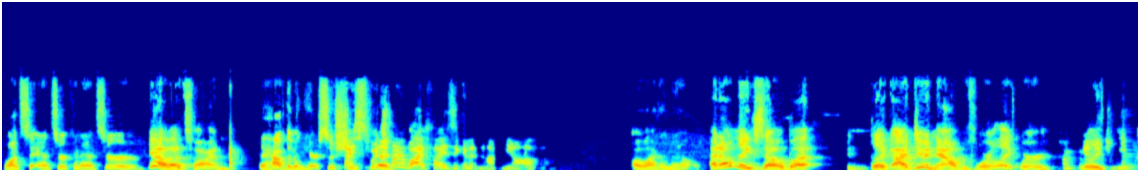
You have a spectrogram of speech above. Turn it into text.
wants to answer can answer, or Yeah, that's fine. I have them in here. So if she I switch said, my Wi-Fi, is it gonna knock me off? "Oh, I don't know." I don't think so, but like I do now before like we're I'm really deep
